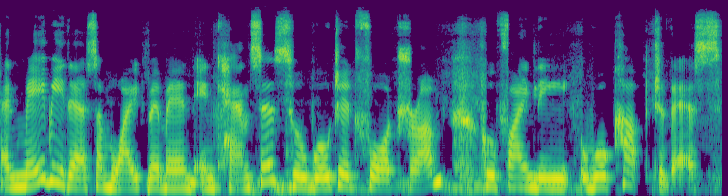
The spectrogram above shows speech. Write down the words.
And maybe there are some white women in Kansas who voted for Trump who finally woke up to this.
